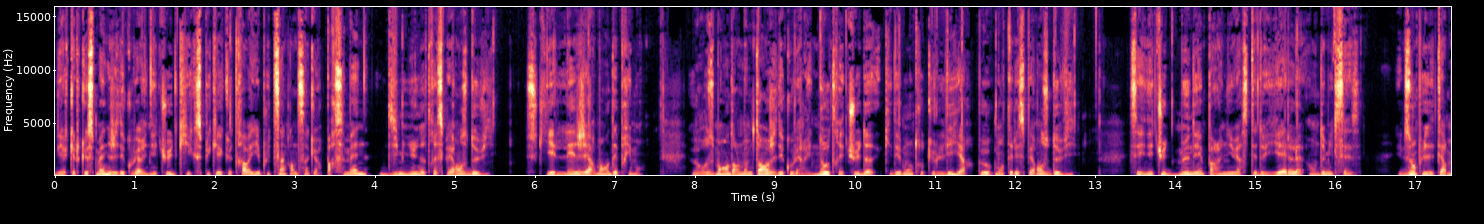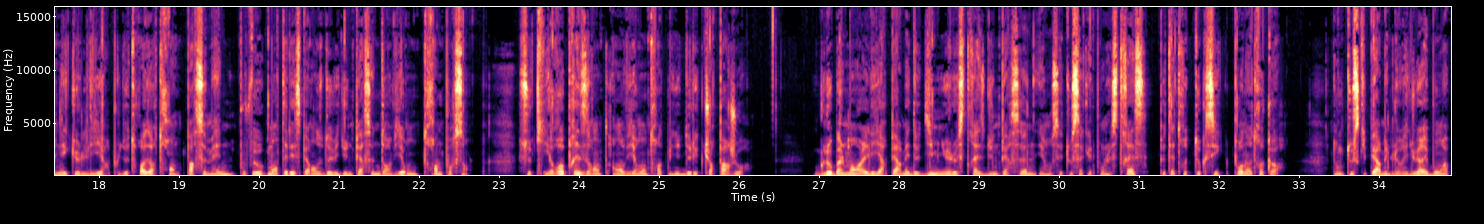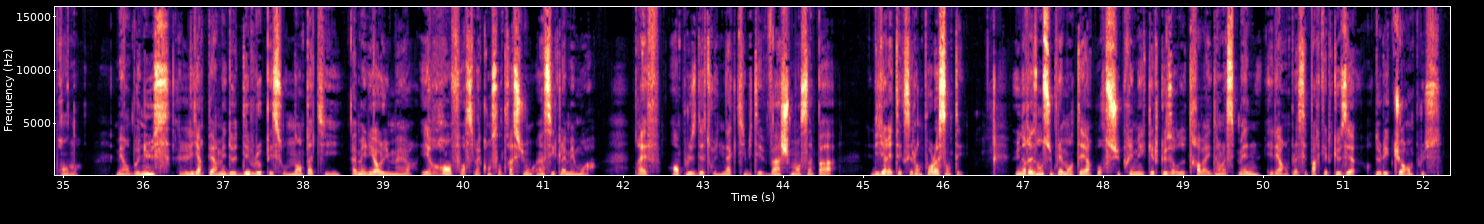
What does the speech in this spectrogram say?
Il y a quelques semaines, j'ai découvert une étude qui expliquait que travailler plus de 55 heures par semaine diminue notre espérance de vie, ce qui est légèrement déprimant. Heureusement, dans le même temps, j'ai découvert une autre étude qui démontre que lire peut augmenter l'espérance de vie. C'est une étude menée par l'université de Yale en 2016. Ils ont pu déterminer que lire plus de 3h30 par semaine pouvait augmenter l'espérance de vie d'une personne d'environ 30%, ce qui représente environ 30 minutes de lecture par jour. Globalement, lire permet de diminuer le stress d'une personne et on sait tous à quel point le stress peut être toxique pour notre corps. Donc tout ce qui permet de le réduire est bon à prendre. Mais en bonus, lire permet de développer son empathie, améliore l'humeur et renforce la concentration ainsi que la mémoire. Bref, en plus d'être une activité vachement sympa, lire est excellent pour la santé. Une raison supplémentaire pour supprimer quelques heures de travail dans la semaine et les remplacer par quelques heures de lecture en plus.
